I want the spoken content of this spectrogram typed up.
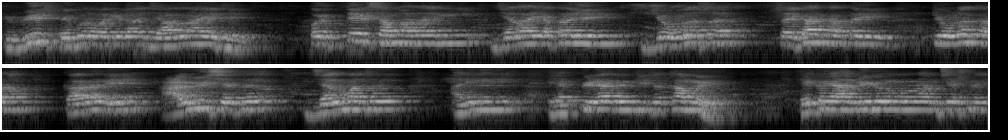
की वीस फेब्रुवारीला जालना येथे प्रत्येक समाजाने ज्याला येता येईल जेवढं सहकार करता येईल तेवढं करा. कारण हे आयुष्याचं जन्माचं आणि ह्या पिढ्यागंतीचं काम आहे. हे काही आम्ही गेलो म्हणून आमचेच नाही.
